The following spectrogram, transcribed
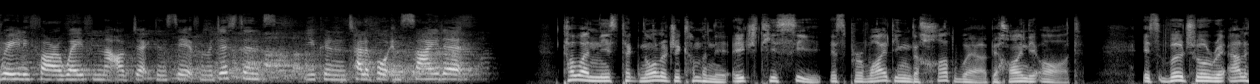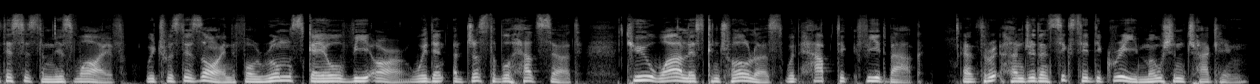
really far away from that object and see it from a distance. You can teleport inside it. Taiwanese technology company HTC is providing the hardware behind the art. Its virtual reality system is Vive, which was designed for room-scale VR with an adjustable headset, two wireless controllers with haptic feedback, and 360-degree motion tracking.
